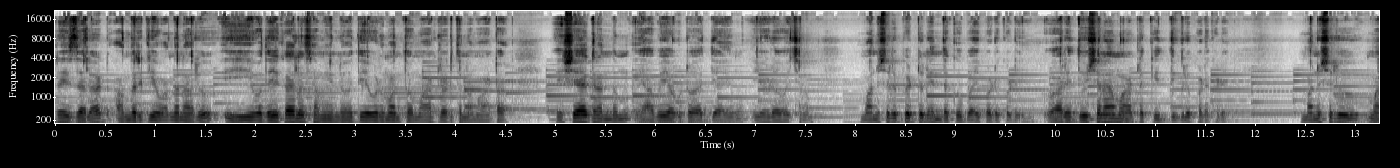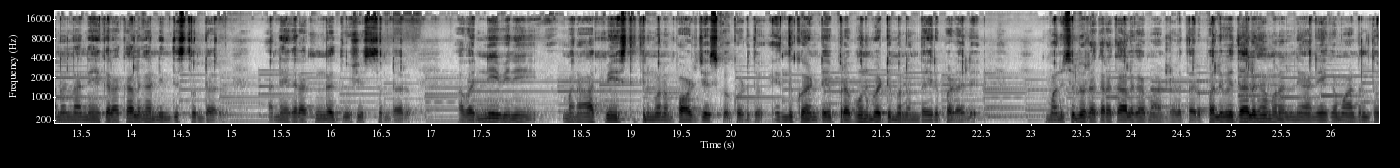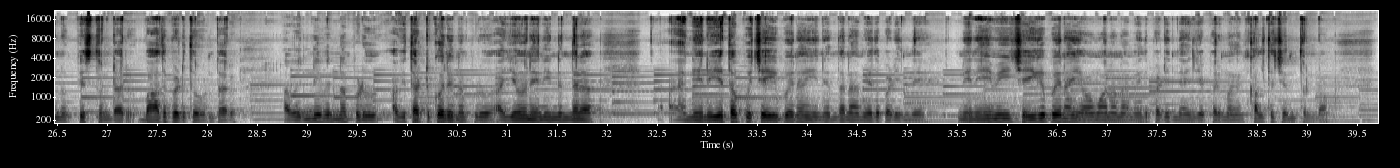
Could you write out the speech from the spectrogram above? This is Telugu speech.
ప్రైజ్ దలాడ్ అందరికీ వందనాలు. ఈ ఉదయకాల సమయంలో దేవుడు మనతో మాట్లాడుతున్న మాట. యషయా గ్రంథం యాభై ఒకటో అధ్యాయం ఏడో వచనం. మనుషులు పెట్టు నిందకు భయపడకుడి. వారి దూషణ మాటలకి దిగులు పడకడి. మనుషులు మనల్ని అనేక రకాలుగా నిందిస్తుంటారు. అనేక రకంగా దూషిస్తుంటారు. అవన్నీ విని మన ఆత్మీయ స్థితిని మనం పాడు చేసుకోకూడదు. ఎందుకంటే ప్రభువుని బట్టి మనం ధైర్యపడాలి. మనుషులు రకరకాలుగా మాట్లాడతారు. పలు విధాలుగా మనల్ని అనేక మాటలతో నొప్పిస్తుంటారు. బాధ పెడుతూ ఉంటారు. అవన్నీ విన్నప్పుడు అవి తట్టుకోలేనప్పుడు అయ్యో నేను ఈ నిందన నేను ఏ తప్పు చేయకపోయినా ఈ నింద నా మీద పడింది. నేనేమి చేయకపోయినా ఈ అవమానం నా మీద పడింది అని చెప్పని మనం కలత చెందుతుంటాం.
